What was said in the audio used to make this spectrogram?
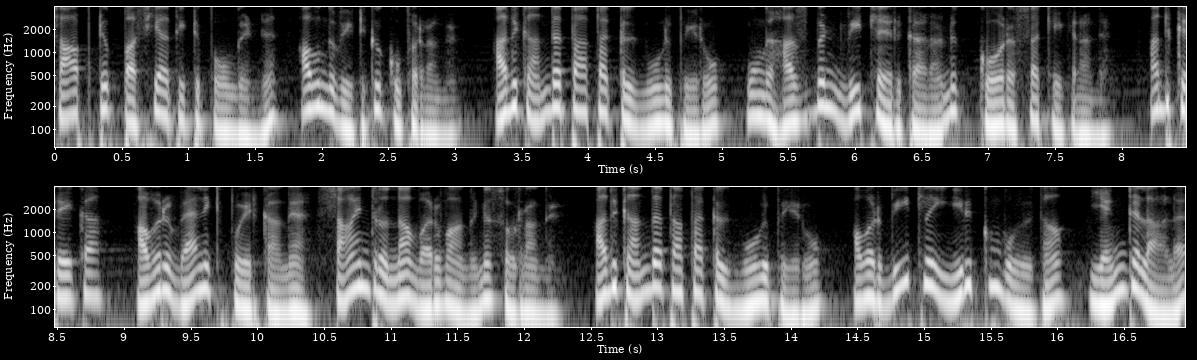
சாப்பிட்டு பசியாத்திட்டு போங்கன்னு அவங்க வீட்டுக்கு கூப்பிடுறாங்க. அதுக்கு அந்த தாத்தாக்கள் மூணு பேரும் உங்க ஹஸ்பண்ட் வீட்டில் இருக்காரான்னு கோரஸா கேட்குறாங்க அதுக்கு ரேகா அவரு வேலைக்கு போயிருக்காங்க. சாயந்தரம் தான் வருவாங்கன்னு சொல்றாங்க. அதுக்கு அந்த தாத்தாக்கள் மூணு பேரும் அவர் வீட்டில் இருக்கும்போது தான் எங்களால்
